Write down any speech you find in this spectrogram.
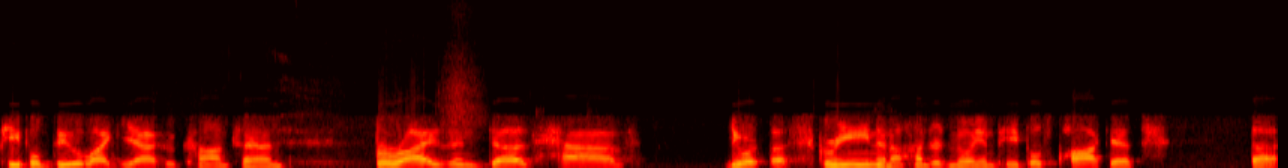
People do like Yahoo content. Verizon does have your a screen in 100 million people's pockets. Uh,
